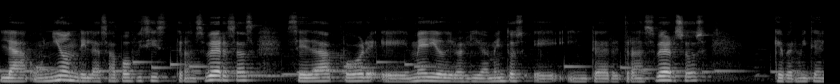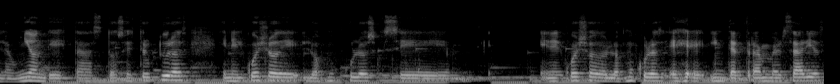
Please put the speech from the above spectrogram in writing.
La unión de las apófisis transversas se da por eh, medio de los ligamentos eh, intertransversos que permiten la unión de estas dos estructuras. En el cuello de los músculos se en el cuello los músculos eh, intertransversarios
